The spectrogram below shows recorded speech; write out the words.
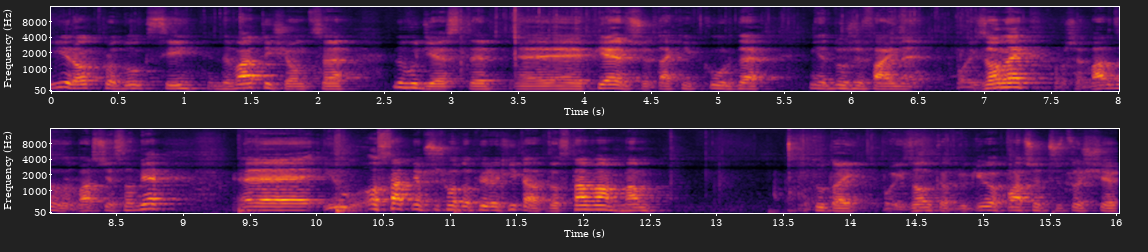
i rok produkcji 2021. Taki kurde, nieduży, fajny Poisonek. Proszę bardzo, zobaczcie sobie. E, I ostatnio przyszło dopiero hita dostawa. Mam tutaj poizonka drugiego. Patrzę, czy coś się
